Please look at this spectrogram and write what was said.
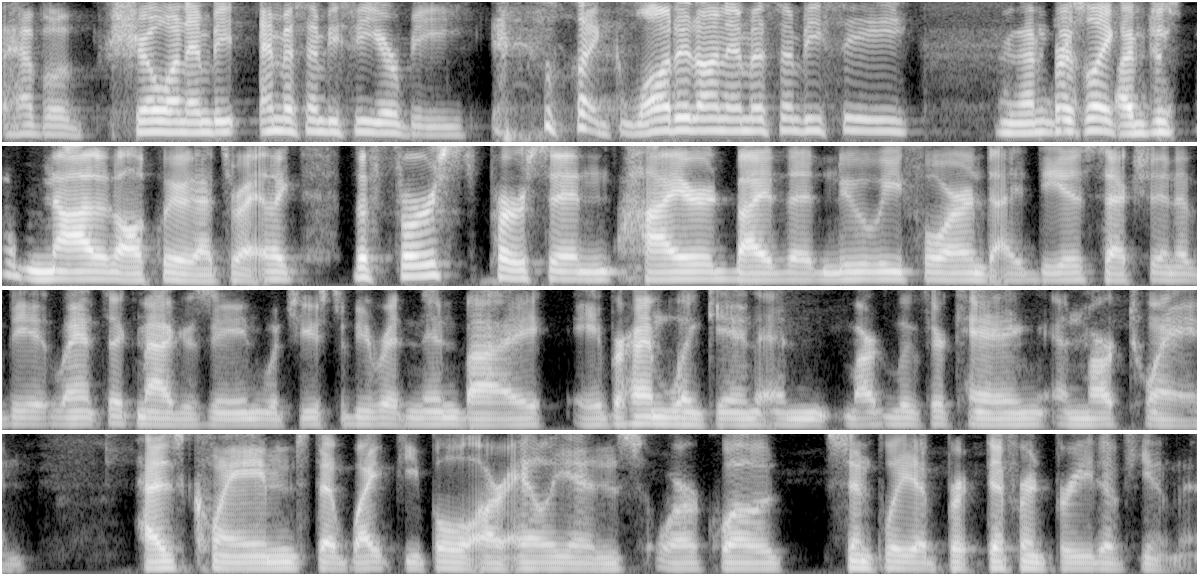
have a show on MB- MSNBC or be like lauded on MSNBC and I'm just like, I'm just not at all clear that's right. Like the first person hired by the newly formed ideas section of the Atlantic magazine, which used to be written in by Abraham Lincoln and Martin Luther King and Mark Twain, has claimed that white people are aliens or quote simply a br- different breed of human.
